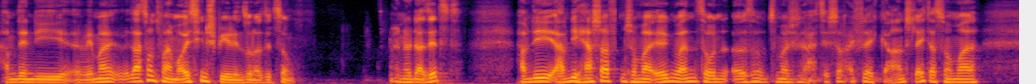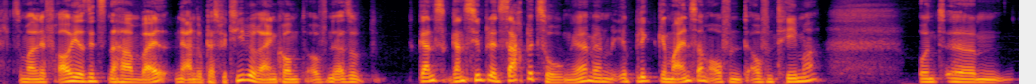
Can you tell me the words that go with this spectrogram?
haben denn die, äh, wenn mal, lass uns mal Mäuschen spielen in so einer Sitzung. Wenn du da sitzt, haben die, haben die Herrschaften schon mal irgendwann so, also zum Beispiel, es ist doch vielleicht gar nicht schlecht, dass wir mal, dass wir mal eine Frau hier sitzen haben, weil eine andere Perspektive reinkommt. Auf, also ganz, ganz simpel sachbezogen. Ja? Ihr blickt gemeinsam auf ein, auf ein Thema und ähm,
